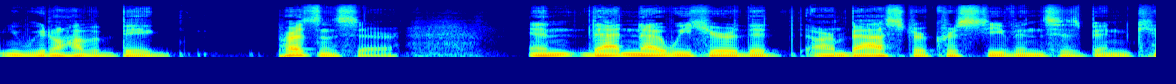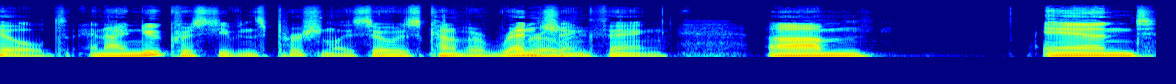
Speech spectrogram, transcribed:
we don't have a big presence there. And that night, we hear that our ambassador Chris Stevens has been killed, and I knew Chris Stevens personally, so it was kind of a wrenching Really? thing. Um, and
